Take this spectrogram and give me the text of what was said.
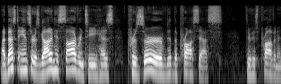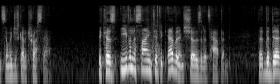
My best answer is God in His sovereignty has preserved the process through His providence, and we just got to trust that. Because even the scientific evidence shows that it's happened. That the de-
